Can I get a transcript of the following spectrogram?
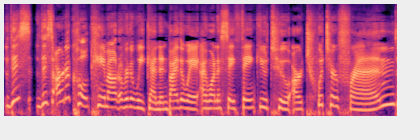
this this article came out over the weekend. And by the way, I want to say thank you to our Twitter friend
